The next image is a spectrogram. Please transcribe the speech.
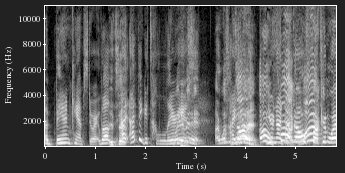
A band camp story. Well, It's a- I I think it's hilarious. Wait a minute. I wasn't I done. do. Oh, You're not fuck. done. No What? fucking way.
